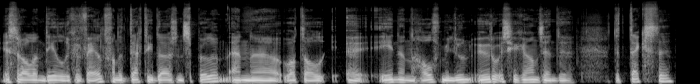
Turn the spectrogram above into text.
is er al een deel geveild van de 30.000 spullen. En eh, wat al eh 1,5 miljoen euro is gegaan, zijn de, de teksten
